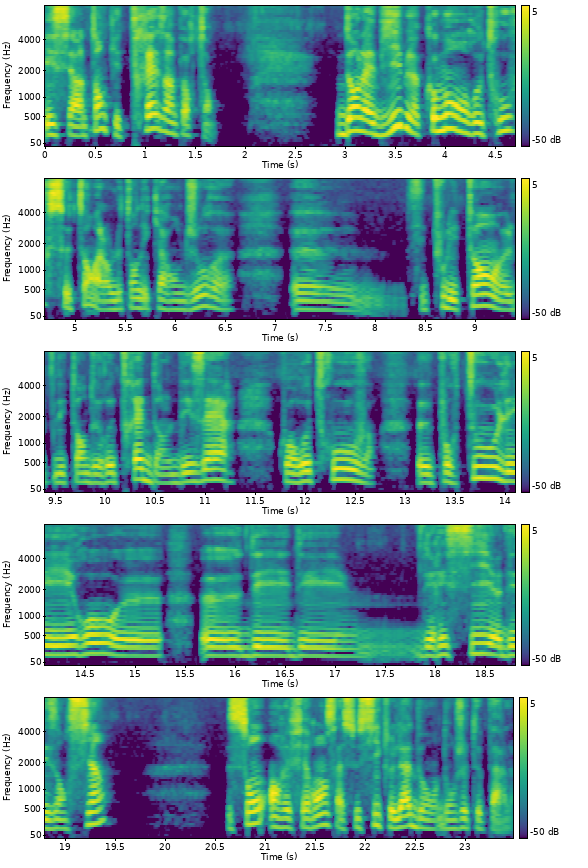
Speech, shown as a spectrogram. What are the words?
Et c'est un temps qui est très important. Dans la Bible, comment on retrouve ce temps? Alors le temps des 40 jours, euh, c'est tous les temps, euh, les temps de retraite dans le désert qu'on retrouve euh, pour tous les héros des, des, récits des anciens sont en référence à ce cycle-là dont, dont, je te parle.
